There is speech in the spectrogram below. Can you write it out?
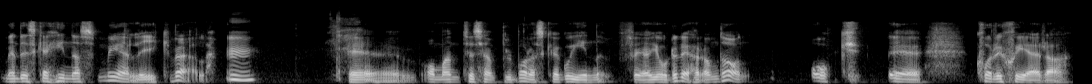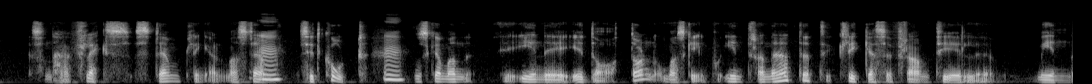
Men det ska hinnas med likväl. Mm. Eh, om man till exempel bara ska gå in, för jag gjorde det häromdagen, och eh, korrigera sådana här flexstämplingar. Man stämplar Mm. sitt kort. Mm. Då ska man in i, i datorn och man ska in på intranätet, klicka sig fram till min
